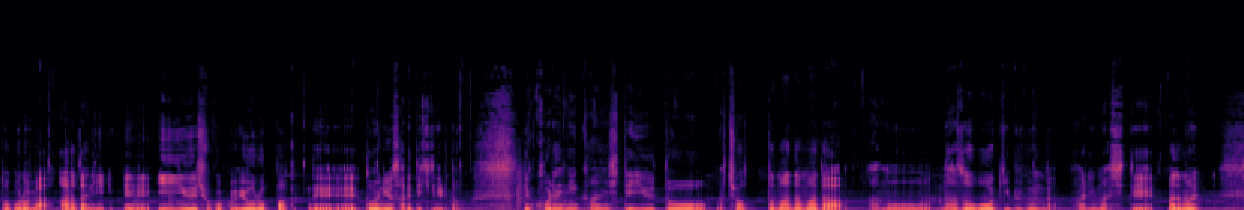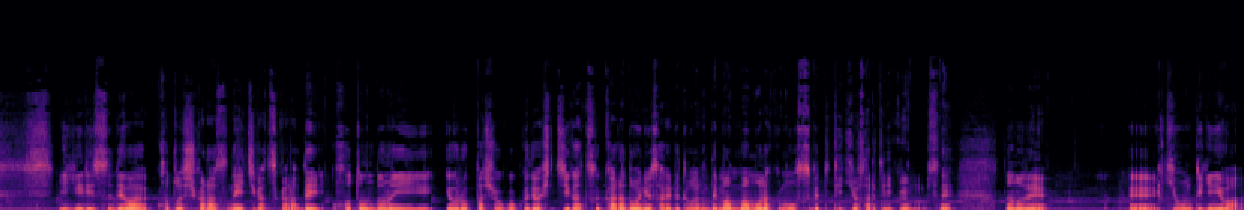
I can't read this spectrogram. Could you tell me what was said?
ところが新たに、えー、EU 諸国、ヨーロッパで導入されてきていると。で、これに関して言うと、ちょっとまだまだ、あのー、謎大きい部分がありまして、まあでも、イギリスでは今年からですね、1月から。で、ほとんどのヨーロッパ諸国では7月から導入されるってことなんで、まあ間もなくもう全て適用されていくんですね。なので、えー、基本的には、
